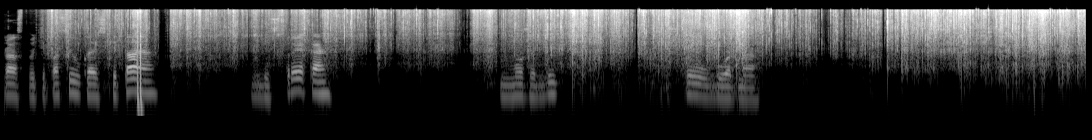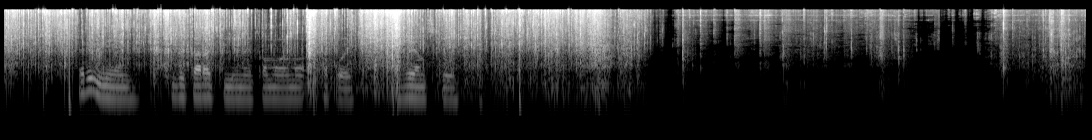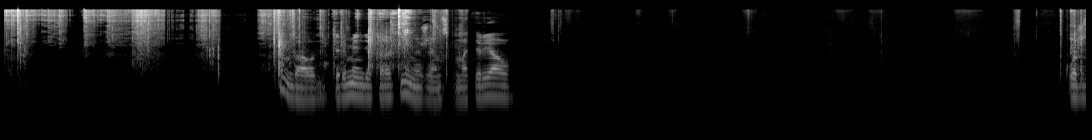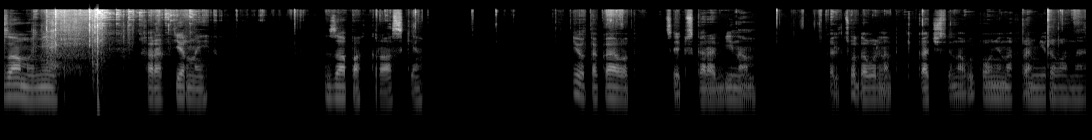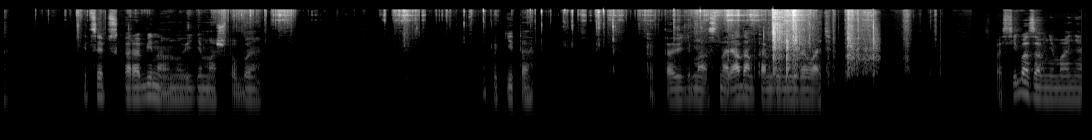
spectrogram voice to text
Здравствуйте, посылка из Китая, без трека, может быть что угодно. Ремень декоративный, по-моему, такой женский. Ну да, вот ремень декоративный, женский материал. Кожзам имеет характерный запах краски. И вот такая вот цепь с карабином. Кольцо довольно-таки качественно выполнено, хромированное. И цепь с карабином, ну, видимо, чтобы какие-то как-то, видимо, снарядом комбинировать. Спасибо за внимание.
